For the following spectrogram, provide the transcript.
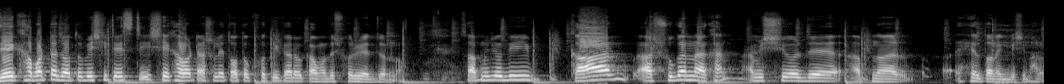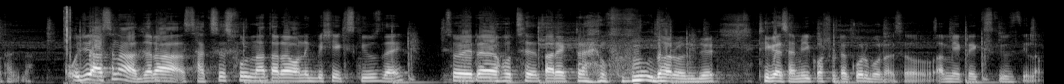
যে খাবারটা যত বেশি টেস্টি সে খাবারটা আসলে তত ক্ষতিকারক আমাদের শরীরের জন্য। সো আপনি যদি কার আর সুগার না খান, আমি শিওর যে আপনার হেলথ অনেক বেশি ভালো থাকবে। ওই যে আছে না, যারা সাকসেসফুল না, তারা অনেক বেশি এক্সকিউজ দেয়। সো এটা হচ্ছে তার একটা উদাহরণ যে, ঠিক আছে, আমি এই কষ্টটা করব না। সো আমি একটা এক্সকিউজ দিলাম।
